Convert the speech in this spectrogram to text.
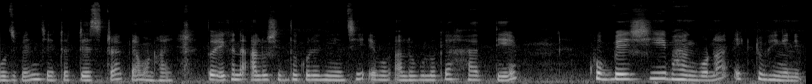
বুঝবেন যে এটার টেস্টটা কেমন হয়। তো এখানে আলু সিদ্ধ করে নিয়েছি এবং আলুগুলোকে হাত দিয়ে খুব বেশি ভাঙবো না, একটু ভেঙে নিব।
